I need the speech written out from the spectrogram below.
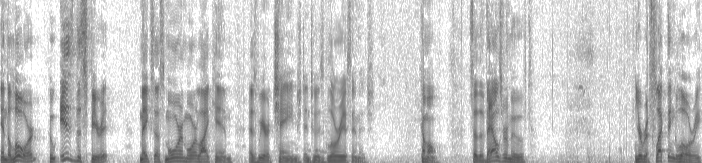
And the Lord, who is the Spirit, makes us more and more like Him as we are changed into His glorious image. Come on. So the veil's removed. You're reflecting glory.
